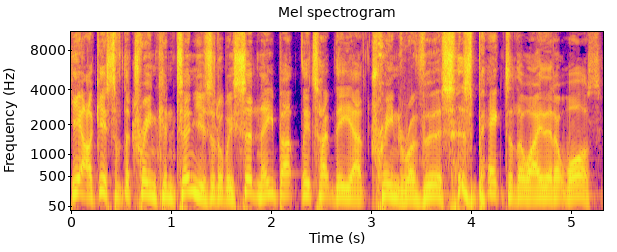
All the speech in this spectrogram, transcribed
yeah, I guess if the trend continues, it'll be Sydney, but let's hope the uh, trend reverses back to the way that it was.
